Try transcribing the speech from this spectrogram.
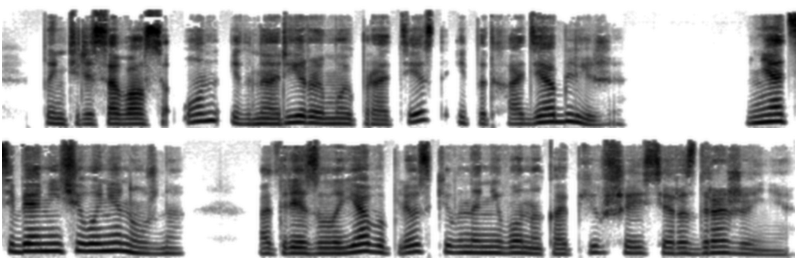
— поинтересовался он, игнорируя мой протест и подходя ближе. «Мне от тебя ничего не нужно», — отрезала я, выплескивая на него накопившееся раздражение.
